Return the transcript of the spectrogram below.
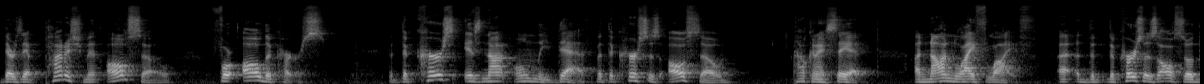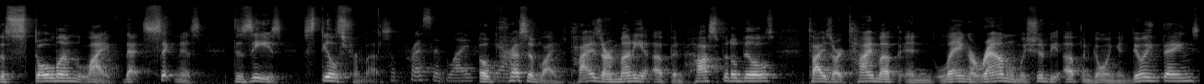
there's a punishment also for all the curse. That the curse is not only death, but the curse is also, how can I say it, a non life life. Uh, the, the curse is also the stolen life, that sickness, disease steals from us. Oppressive life. Oppressive yeah. life ties our money up in hospital bills, ties our time up in laying around when we should be up and going and doing things,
